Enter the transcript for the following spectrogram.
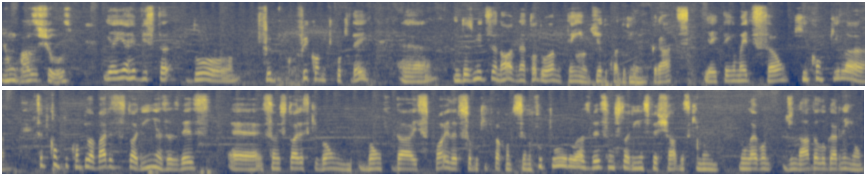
É um vaso estiloso. E aí a revista do Free, Free Comic Book Day, é, em 2019, né, todo ano tem o dia do quadrinho grátis, e aí tem uma edição que compila sempre compila várias historinhas, às vezes é, são histórias que vão, vão dar spoilers sobre o que vai acontecer no futuro, às vezes são historinhas fechadas que não, não levam de nada a lugar nenhum.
